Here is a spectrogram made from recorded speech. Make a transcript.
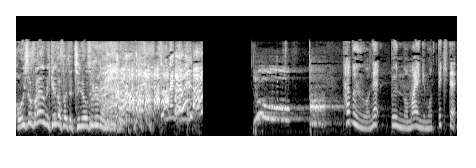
お医者さんやのに怪我させて治療するようなもん。多分をね、文の前に持ってきて、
